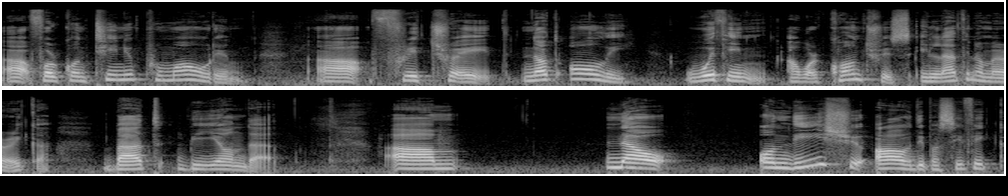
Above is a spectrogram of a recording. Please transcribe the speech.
uh, for continue promoting free trade, not only within our countries in Latin America, but beyond that. Um, now, on the issue of the Pacific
